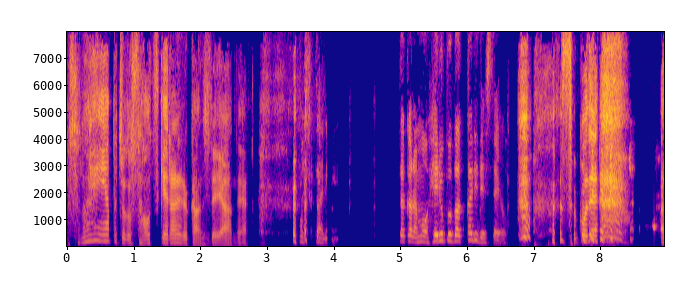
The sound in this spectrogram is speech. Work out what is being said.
その辺やっぱちょっと差をつけられる感じでやね。確かに。だからもうヘルプばっかりでしたよ。そこで、あ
